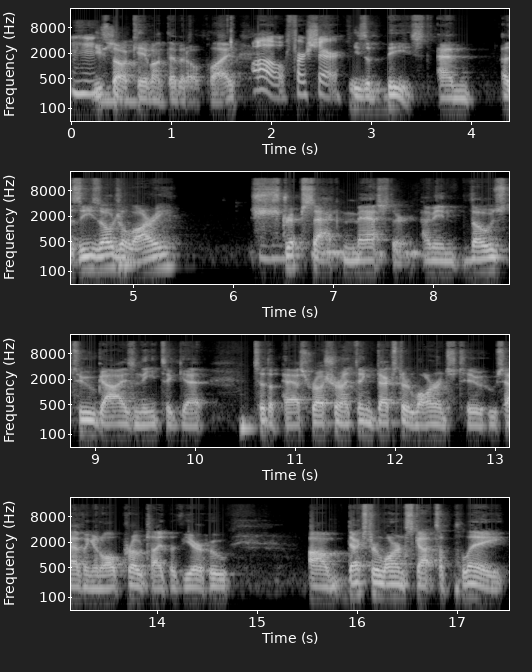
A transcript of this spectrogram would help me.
mm-hmm. you saw Kayvon Thibodeaux play. Oh, for sure. He's a beast. And Azeez Ojulari, strip sack master. I mean, those two guys need to get to the pass rusher. And I think Dexter Lawrence too, who's having an All Pro type of year. Who um, Dexter Lawrence got to play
